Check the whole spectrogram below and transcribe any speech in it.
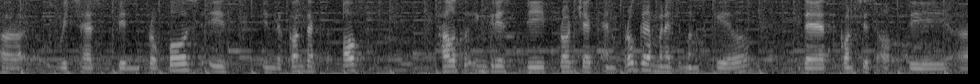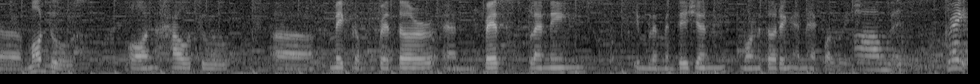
uh, which has been proposed is in the context of how to increase the project and program management skill that consists of the uh, modules on how to uh, make a better and best planning implementation, monitoring and evaluation. Um, it's great,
